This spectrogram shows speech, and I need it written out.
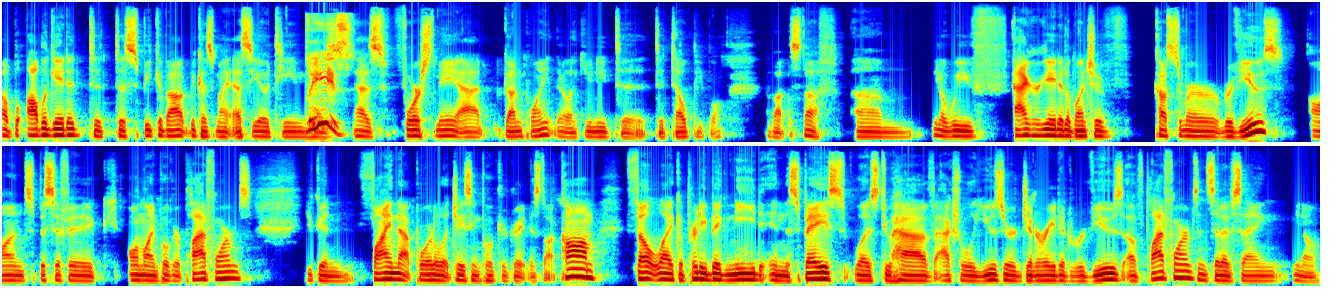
ob- obligated to, to speak about because my SEO team Please. Has, has forced me at gunpoint. They're like, you need to, to tell people about the stuff. Um, you know, we've aggregated a bunch of customer reviews on specific online poker platforms. You can find that portal at chasingpokergreatness.com. Felt like a pretty big need in the space was to have actual user generated reviews of platforms instead of saying, you know,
